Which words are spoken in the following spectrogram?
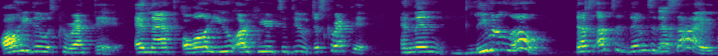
All he did was correct it, and that's all you are here to do. Just correct it, and then leave it alone. That's up to them to The- decide.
